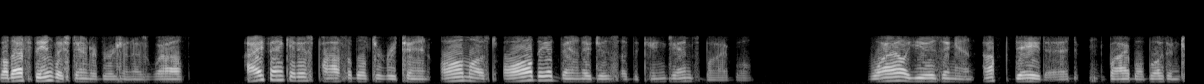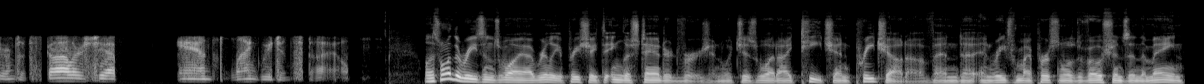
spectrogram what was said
Well, that's the English Standard Version as well. I think it is possible to retain almost all the advantages of the King James Bible while using an updated Bible, both in terms of scholarship and language and style. Well, that's one of the reasons why I really appreciate the English Standard Version, which is what I teach and preach out of and uh, and read from my personal devotions in the main.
